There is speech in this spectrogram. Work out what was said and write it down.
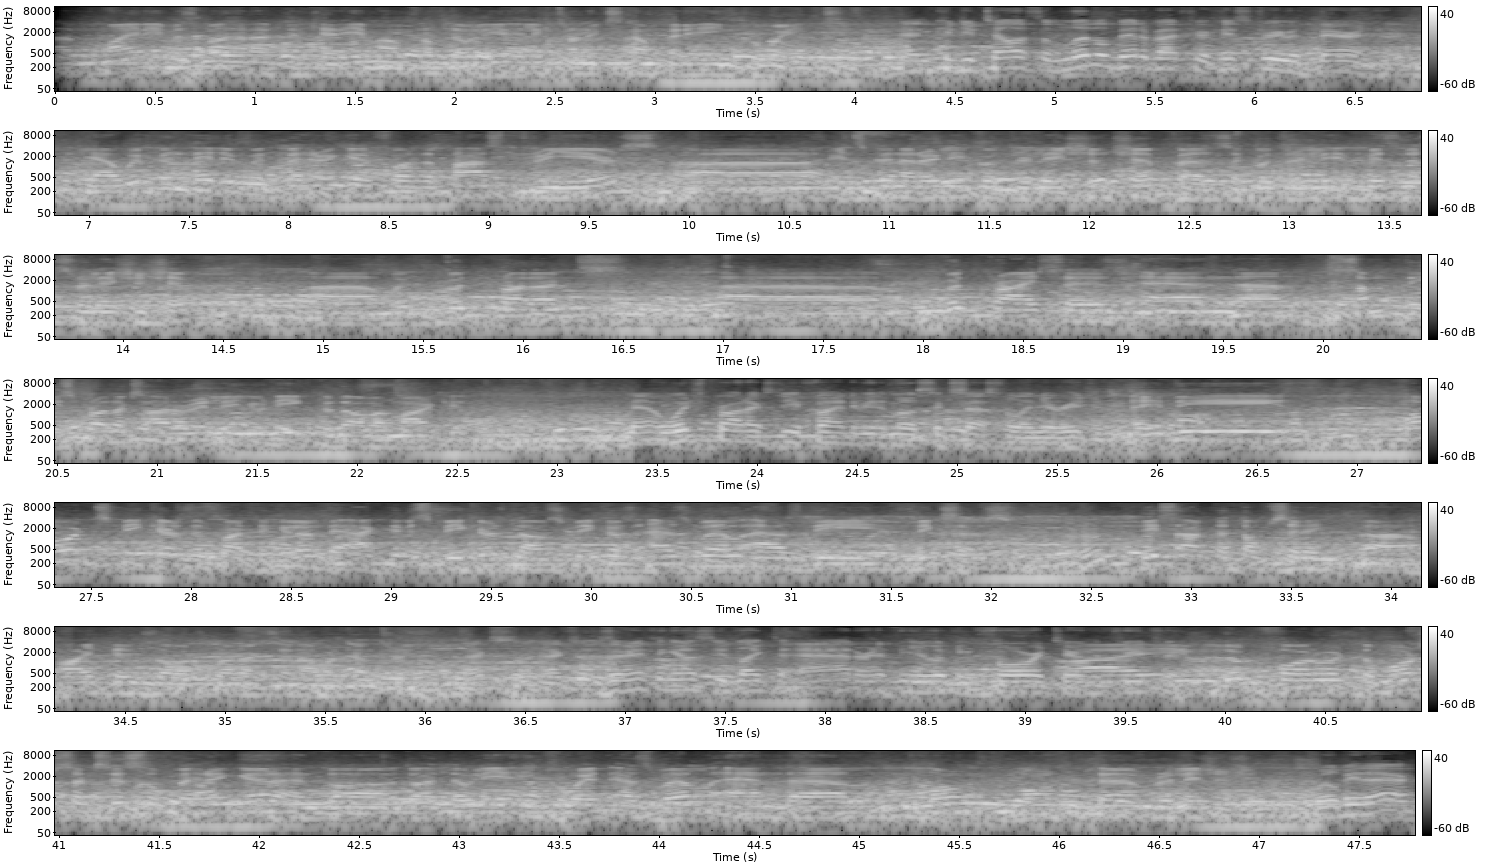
My name is Maher Abdelkarim. I'm from Dawliya Electronics Company in Kuwait. And could you tell us a little bit about your history with Behringer? Yeah, we've been dealing with Behringer for the past three years. Uh, it's been a really good relationship. It's a good business relationship uh, with good products. Uh, good prices and uh, some of these products are really unique to our market. Now, which products do you find to be the most successful in your region? The powered speakers in particular, the active speakers, loudspeakers, as well as the mixers. These are the top selling uh, items or products in our country. Excellent, excellent. Is there anything else you'd like to add or anything you're looking forward to in the I future? look forward to more success of Behringer and uh, to Adawliya in Kuwait as well and uh, long, long-term relationship. We'll be there.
